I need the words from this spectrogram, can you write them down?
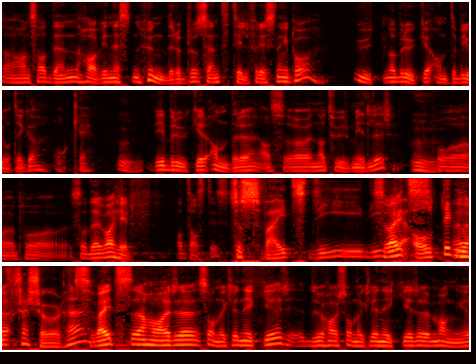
han sa den har vi nesten 100% tilfriskning på uten å bruke antibiotika. Ok. Vi bruker andre altså naturmidler. På, på, så det var helt fantastisk. Så Sveits, de, de Schweiz, er alltid noe eh, for seg sjøl her? Sveits eh, har eh, sånne klinikker. Du har sånne klinikker mange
